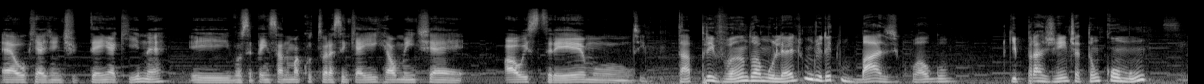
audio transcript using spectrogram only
é o que a gente tem aqui, né? E você pensar numa cultura assim que aí realmente é ao extremo. Sim, tá privando a mulher de um direito básico, algo que pra gente é tão comum. Sim.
